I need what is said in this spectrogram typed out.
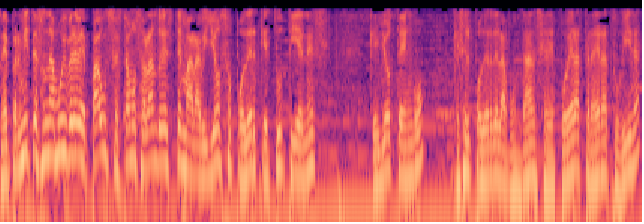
Me permites una muy breve pausa. Estamos hablando de este maravilloso poder que tú tienes, que yo tengo, que es el poder de la abundancia, de poder atraer a tu vida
